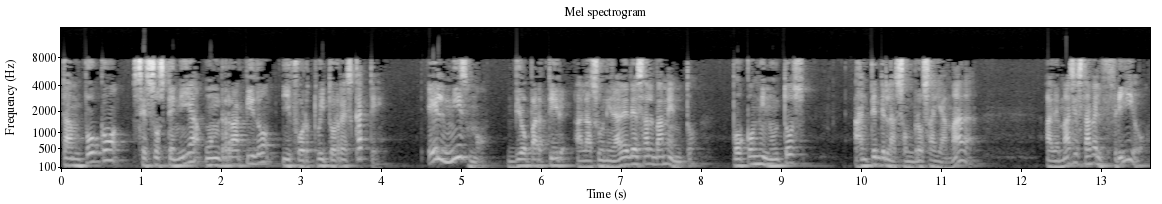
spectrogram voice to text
Tampoco se sostenía un rápido y fortuito rescate. Él mismo vio partir a las unidades de salvamento pocos minutos antes de la asombrosa llamada. Además estaba el frío.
